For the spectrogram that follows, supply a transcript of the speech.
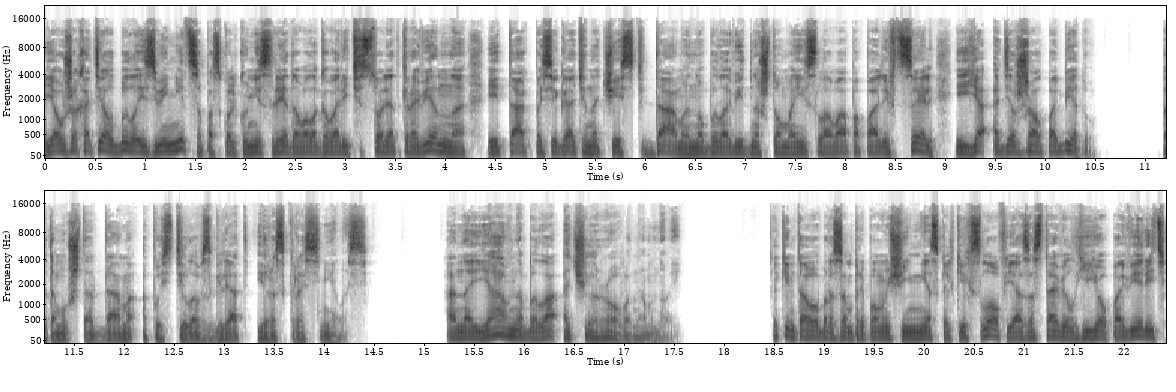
Я уже хотел было извиниться, поскольку не следовало говорить столь откровенно и так посягать на честь дамы, но было видно, что мои слова попали в цель, и я одержал победу. Потому что дама опустила взгляд и раскраснелась. Она явно была очарована мной. Каким-то образом при помощи нескольких слов я заставил ее поверить,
